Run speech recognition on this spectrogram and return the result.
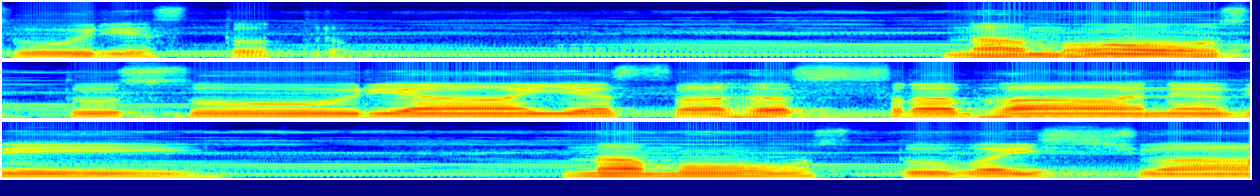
സൂര്യസ്തോത്രം. നമോസ്തു സൂര്യായ സഹസ്രഭാനവേ. नमोऽस्तु वैश्वानरजातवेदसे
